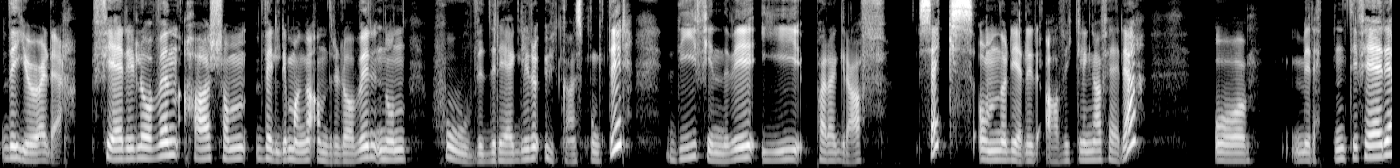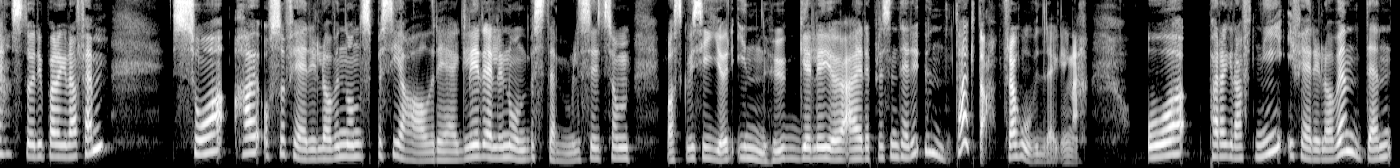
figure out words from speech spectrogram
det gjør det. Ferieloven har som veldig mange andre lover noen hovedregler og utgangspunkter. De finner vi i paragraf seks om når det gjelder avvikling av ferie og retten til ferie står i paragraf 5, så har også ferieloven noen spesialregler eller noen bestemmelser som hva skal vi si, gjør innhugg eller gjør, er, representerer unntak da, fra hovedreglene. Og paragraf 9 i ferieloven den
